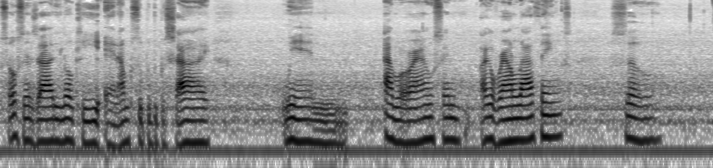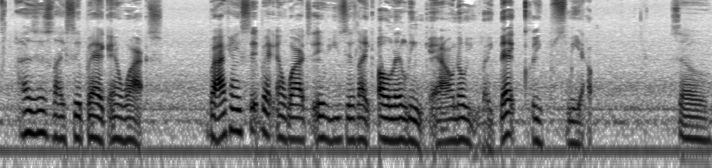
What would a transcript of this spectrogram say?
social anxiety low key and I'm super duper shy when I'm around certain like around a lot of things. So I just like sit back and watch. But I can't sit back and watch if you just like, oh that link and I don't know you. Like that creeps me out. So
